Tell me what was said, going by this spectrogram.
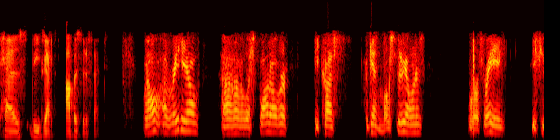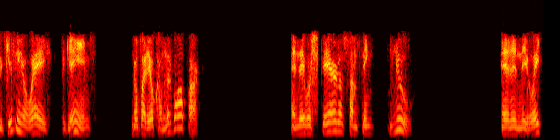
has the exact opposite effect. Well, uh, radio uh, was fought over because, again, most of the owners were afraid if you're giving away the games, nobody will come to the ballpark. And they were scared of something new. And in the late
